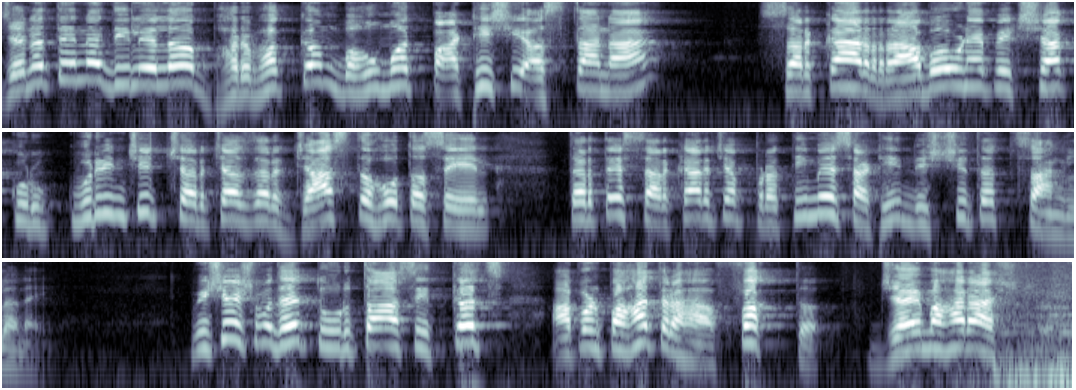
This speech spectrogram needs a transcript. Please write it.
जनतेनं दिलेलं भरभक्कम बहुमत पाठीशी असताना सरकार राबवण्यापेक्षा कुरकुरींची चर्चा जर जास्त होत असेल तर ते सरकारच्या प्रतिमेसाठी निश्चितच चांगलं नाही. विशेषमध्ये तुर्तास इतकंच आपण पाहत रहा. फक्त जय महाराष्ट्र.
